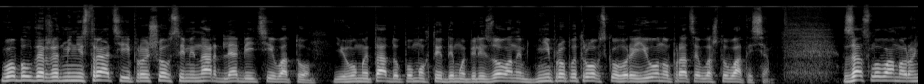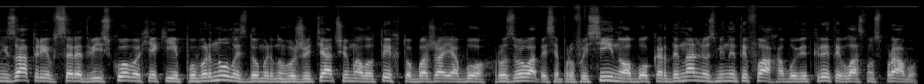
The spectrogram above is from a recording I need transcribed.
В облдержадміністрації пройшов семінар для бійців АТО. Його мета допомогти демобілізованим Дніпропетровського регіону працевлаштуватися. За словами організаторів, серед військових, які повернулись до мирного життя, чимало тих, хто бажає або розвиватися професійно, або кардинально змінити фах, або відкрити власну справу.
